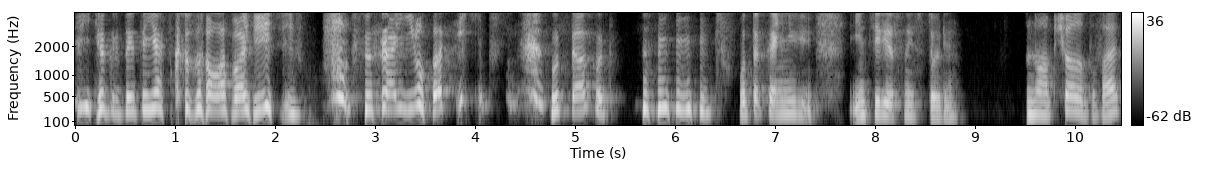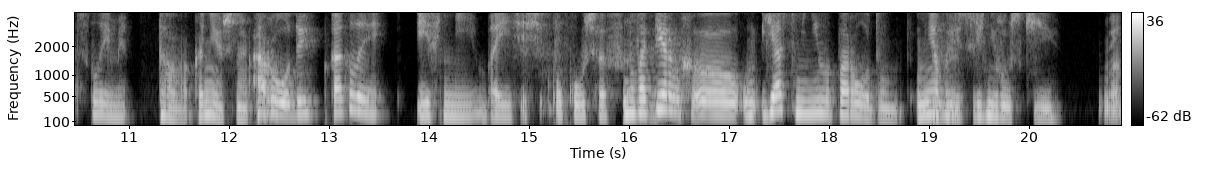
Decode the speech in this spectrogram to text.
Я говорю, да это я сказала повесить, ловить. Вот так вот. Вот такая интересная история. Ну а пчелы бывают злыми? Да, конечно. Породы. А как вы их не боитесь укусов? Ну, во-первых, э, я сменила породу. У меня угу. были среднерусские э,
